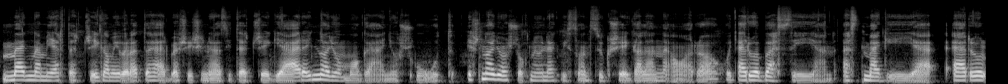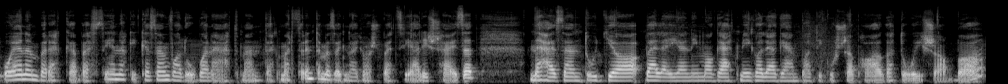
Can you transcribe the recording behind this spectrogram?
meg nem értettség, amivel a teherbesési nehezítettség jár, egy nagyon magányos út, és nagyon sok nőnek viszont szüksége lenne arra, hogy erről beszéljen, ezt megélje, erről olyan emberekkel beszéljen, akik ezen valóban átmentek, mert szerintem ez egy nagyon speciális helyzet, nehezen tudja beleélni magát még a legempatikusabb hallgató is abba,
